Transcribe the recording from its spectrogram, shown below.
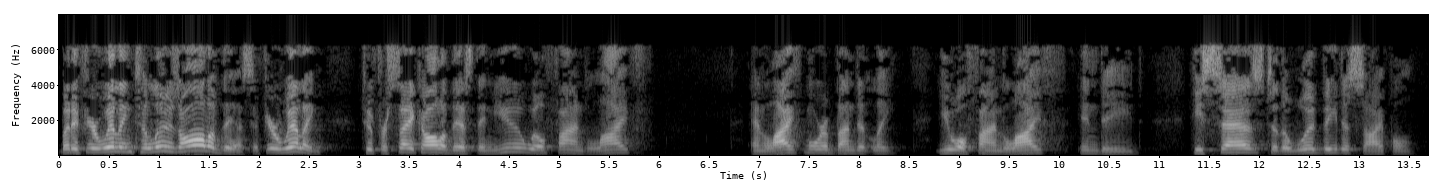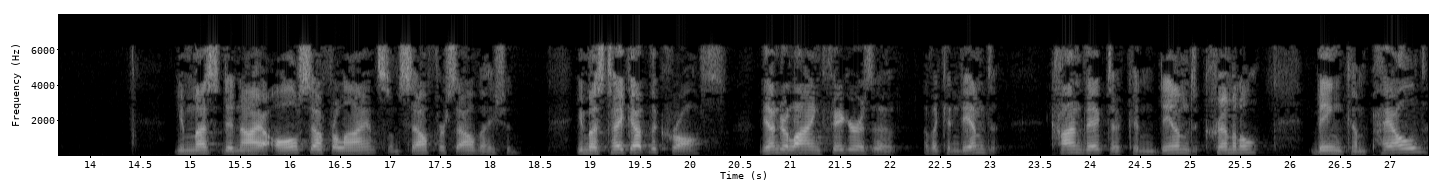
But if you're willing to lose all of this, if you're willing to forsake all of this, then you will find life and life more abundantly. You will find life indeed. He says to the would-be disciple, you must deny all self-reliance on self for salvation. You must take up the cross. The underlying figure is a, of a condemned convict, a condemned criminal, being compelled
